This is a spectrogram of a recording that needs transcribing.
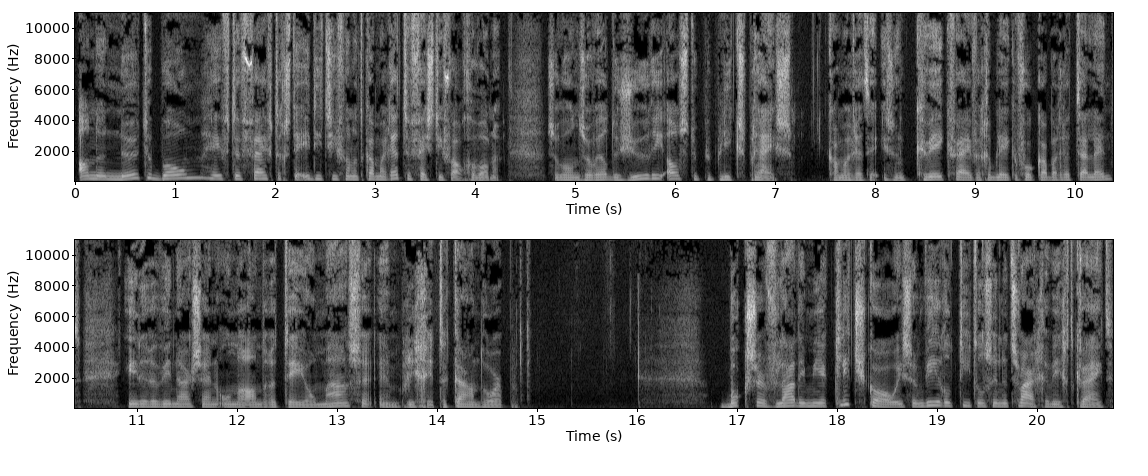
Anne Neutenboom heeft de 50ste editie van het Kamerettenfestival gewonnen. Ze won zowel de jury als de publieksprijs. Kameretten is een kweekvijver gebleken voor cabarettalent. Eerdere winnaars zijn onder andere Theo Maassen en Brigitte Kaandorp. Bokser Vladimir Klitschko is zijn wereldtitels in het zwaargewicht kwijt.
